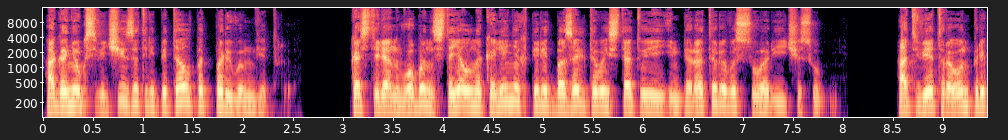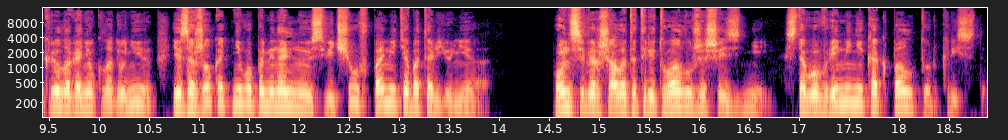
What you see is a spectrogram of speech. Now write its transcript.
огонек свечи затрепетал под порывом ветра. Костелян Вобан стоял на коленях перед базальтовой статуей императора в Иссуарии часовни. От ветра он прикрыл огонек ладонью и зажег от него поминальную свечу в память о батальоне А. Он совершал этот ритуал уже шесть дней, с того времени, как пал Тур Криста.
